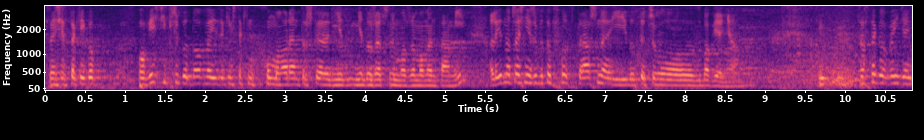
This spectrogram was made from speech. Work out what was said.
W sensie w takiego powieści przygodowej z jakimś takim humorem, troszkę nie, niedorzecznym może momentami, ale jednocześnie, żeby to było straszne i dotyczyło zbawienia. Co z tego wyjdzie,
